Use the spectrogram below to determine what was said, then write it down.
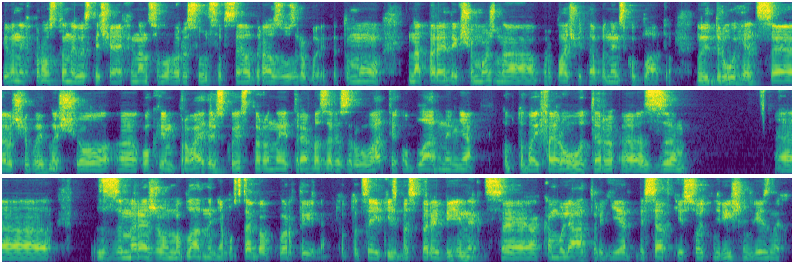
і в них просто не вистачає фінансового ресурсу все одразу зробити. Тому наперед, якщо можна, проплачуйте абонентську плату. Ну і друге, це очевидно, що е, окрім провайдерської сторони, треба зарезервувати обладнання, тобто Wi-Fi роутер е, з. З мережевим обладнанням у себе в квартирі, тобто це якийсь безперебійник, це акумулятор. Є десятки і сотні рішень різних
